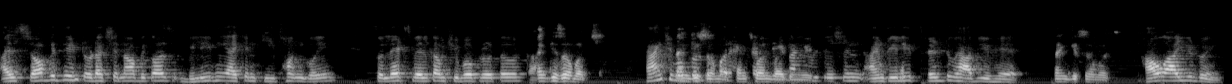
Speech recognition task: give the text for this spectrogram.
I'll stop with the introduction now because believe me, I can keep on going. So let's welcome Subhobroto. Thank you so much. Thanks, Shubham, Thank you so much. Thanks for inviting me. Invitation. I'm really thrilled to have you here. Thank you so much. How are you doing?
